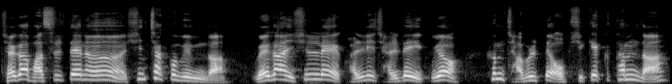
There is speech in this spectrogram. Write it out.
제가 봤을 때는 신차급입니다. 외관, 실내 관리 잘 돼 있고요. 흠 잡을 데 없이 깨끗합니다.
